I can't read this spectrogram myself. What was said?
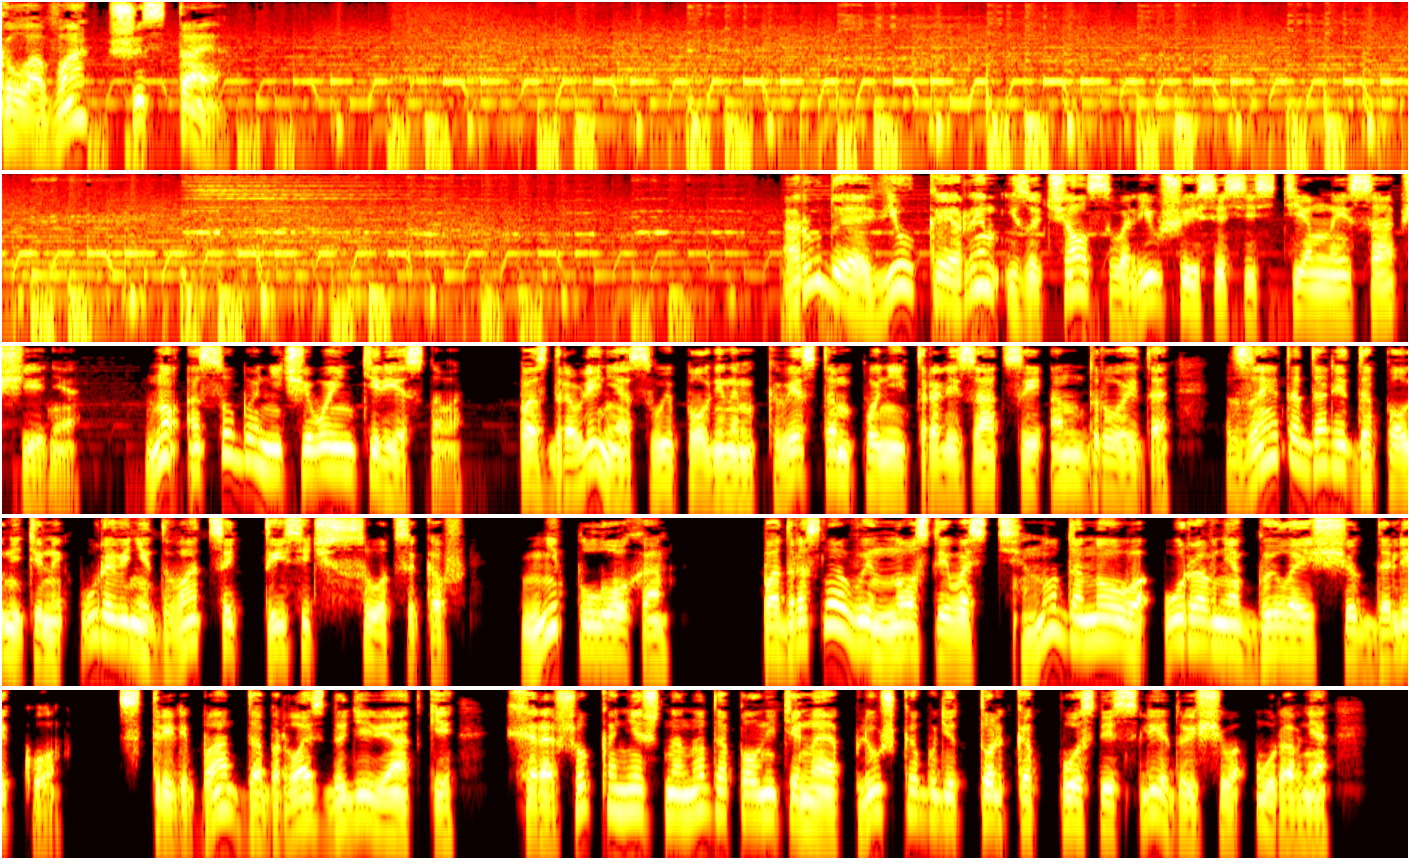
Глава шестая Орудуя вилкой, Рэм изучал свалившиеся системные сообщения. Но особо ничего интересного. Поздравления с выполненным квестом по нейтрализации андроида – за это дали дополнительный уровень и 20 тысяч социков. Неплохо. Подросла выносливость, но до нового уровня было еще далеко. Стрельба добралась до девятки. Хорошо, конечно, но дополнительная плюшка будет только после следующего уровня.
